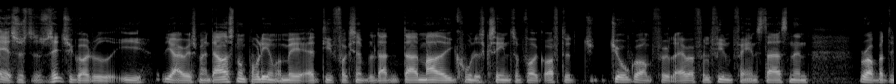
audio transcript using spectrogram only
jeg synes, det så sindssygt godt ud i The Irishman. Der er også nogle problemer med, at de for eksempel, der, er- der er en meget ikonisk scene, som folk ofte joker om, føler jeg i hvert fald filmfans. Der er sådan en Robert De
